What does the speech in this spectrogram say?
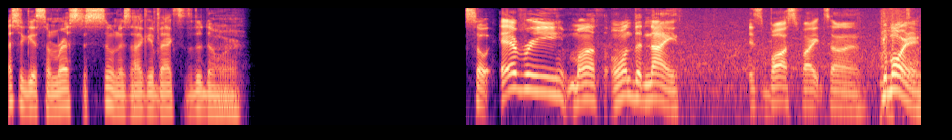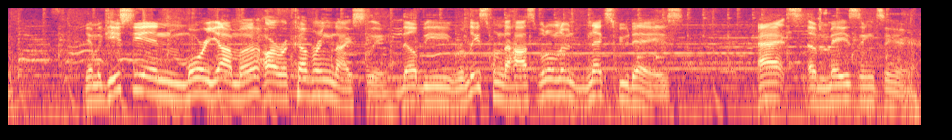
I should get some rest as soon as I get back to the dorm. So every month on the 9th, it's boss fight time. Good morning. Yamagishi and Moriyama are recovering nicely. They'll be released from the hospital in the next few days. That's amazing to hear.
